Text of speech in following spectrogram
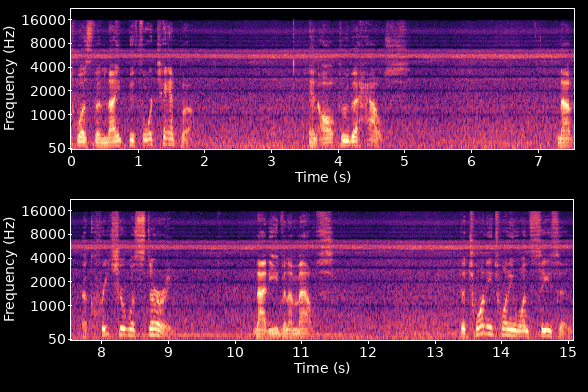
Twas the night before Tampa, and all through the house, not a creature was stirring, not even a mouse. The 2021 season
